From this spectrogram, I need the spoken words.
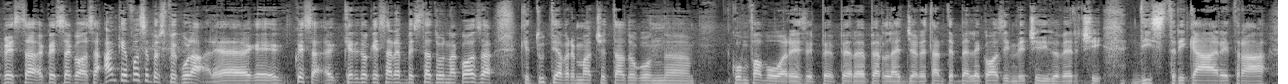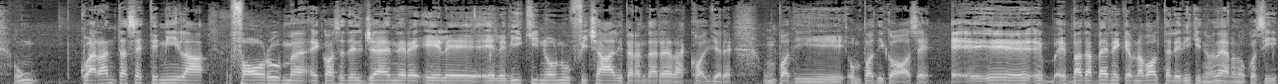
questa, questa, cosa? Anche fosse per speculare, eh, questa eh, credo che sarebbe stata una cosa che tutti avremmo accettato con, eh, con favore per, per, per leggere tante belle cose invece di doverci districare tra un 47.000 forum e cose del genere e le, e le, wiki non ufficiali per andare a raccogliere un po' di, un po di cose. E, e, e, bada bene che una volta le wiki non erano così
